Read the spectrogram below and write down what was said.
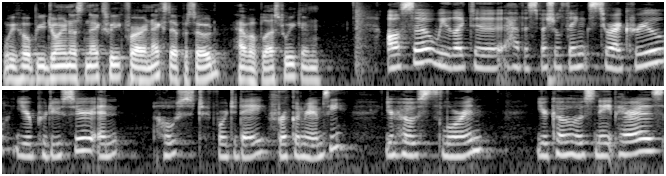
We hope you join us next week for our next episode. Have a blessed weekend. Also, we'd like to have a special thanks to our crew, your producer and host for today, Brooklyn Ramsey, your host, Lauren, your co host, Nate Perez,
